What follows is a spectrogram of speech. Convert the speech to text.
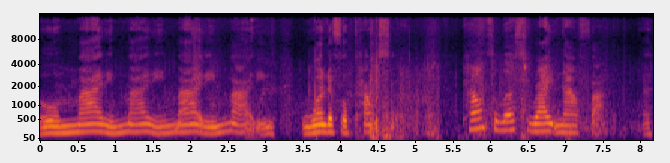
Almighty, mighty, mighty, mighty, mighty, wonderful counselor. Counsel us right now, Father.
